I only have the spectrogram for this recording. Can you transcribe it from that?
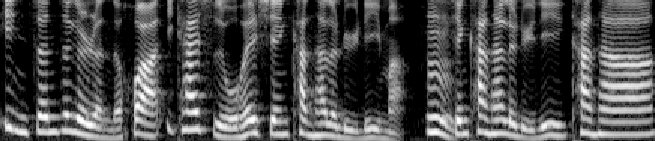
应征这个人的话，一开始我会先看他的履历嘛，嗯先看他的履历，看他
